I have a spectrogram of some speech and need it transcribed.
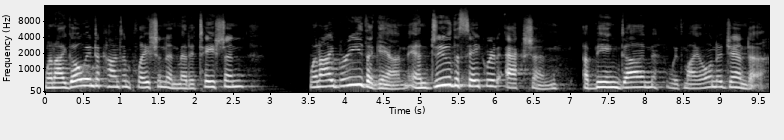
when I go into contemplation and meditation, when I breathe again and do the sacred action of being done with my own agenda,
